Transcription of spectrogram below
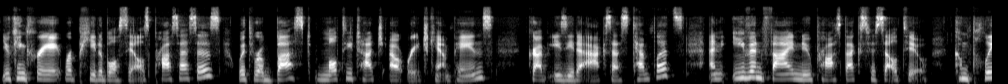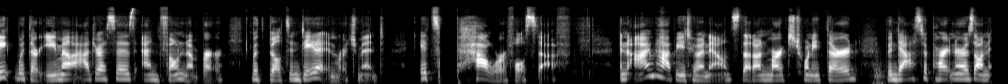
You can create repeatable sales processes with robust multi-touch outreach campaigns, grab easy to access templates, and even find new prospects to sell to, complete with their email addresses and phone number with built-in data enrichment. It's powerful stuff. And I'm happy to announce that on March 23rd, Vendasta partners on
